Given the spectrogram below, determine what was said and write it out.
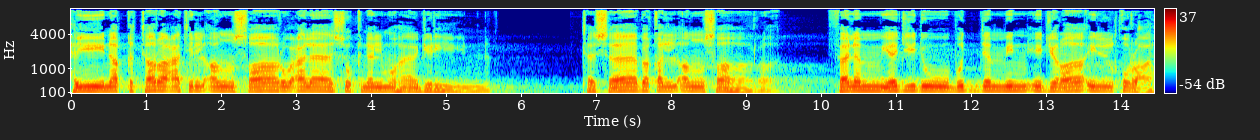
حين اقترعت الأنصار على سكن المهاجرين تسابق الأنصار فلم يجدوا بدا من إجراء القرعة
